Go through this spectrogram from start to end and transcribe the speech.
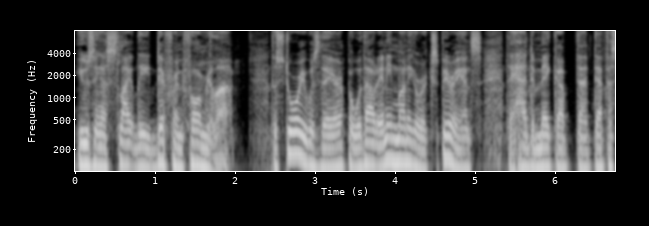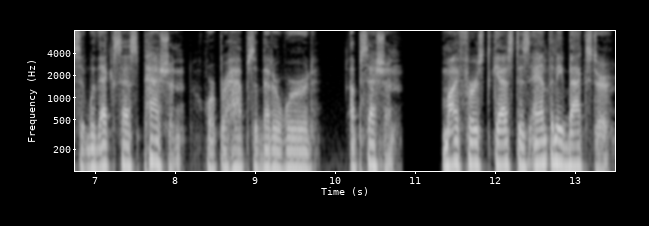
using a slightly different formula. The story was there, but without any money or experience, they had to make up that deficit with excess passion, or perhaps a better word, obsession. My first guest is Anthony Baxter.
